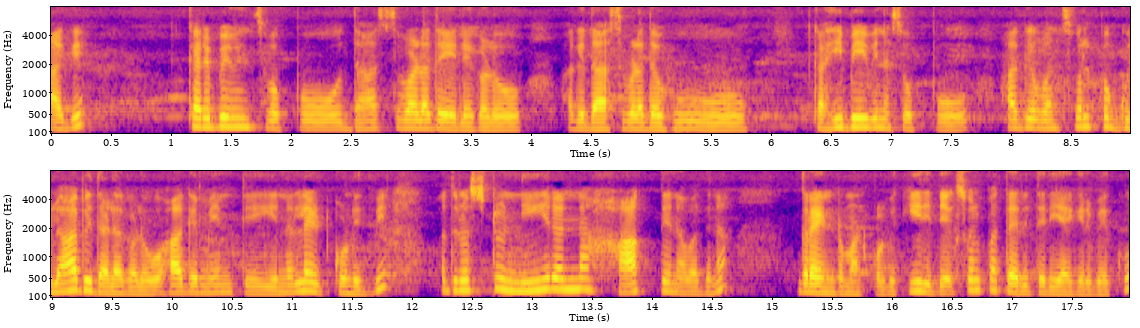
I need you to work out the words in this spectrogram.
ಹಾಗೆ ಕರಿಬೇವಿನ ಸೊಪ್ಪು, ದಾಸವಾಳದ ಎಲೆಗಳು, ಹಾಗೆ ದಾಸವಾಳದ ಹೂವು, ಕಹಿಬೇವಿನ ಸೊಪ್ಪು, ಹಾಗೆ ಒಂದು ಸ್ವಲ್ಪ ಗುಲಾಬಿ ದಳಗಳು, ಹಾಗೆ ಮೆಂತೆ ಏನೆಲ್ಲ ಇಟ್ಕೊಂಡಿದ್ವಿ, ಅದನ್ನಷ್ಟು ನೀರನ್ನು ಹಾಕದೆ ನಾವು ಅದನ್ನು ಗ್ರೈಂಡ್ರ್ ಮಾಡ್ಕೊಳ್ಬೇಕು. ಈ ರೀತಿಯಾಗಿ ಸ್ವಲ್ಪ ತರಿ ತರಿಯಾಗಿರಬೇಕು.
